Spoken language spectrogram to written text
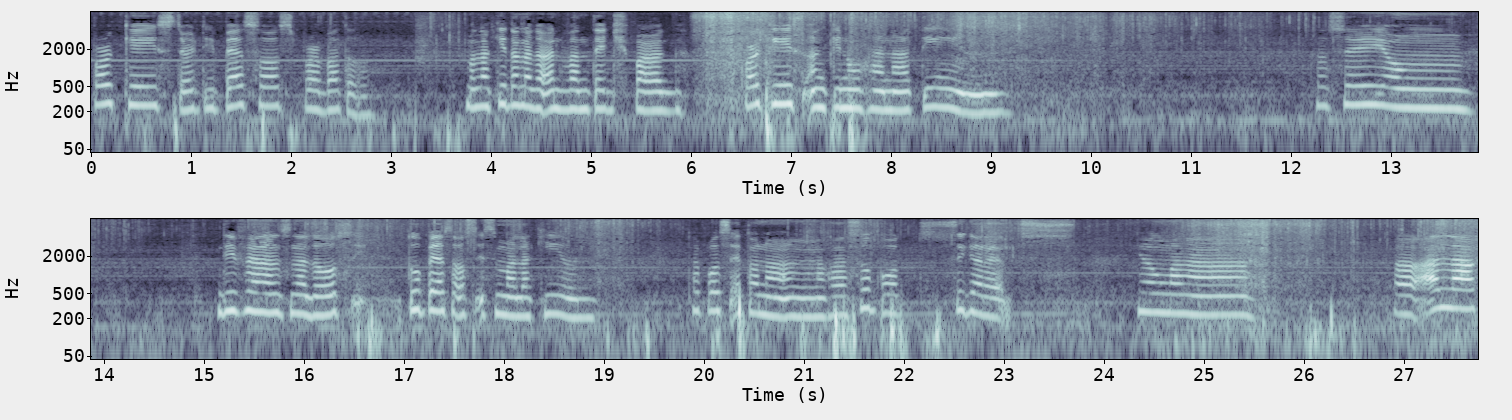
per case 30 pesos per bottle. Malaki talaga advantage pag case ang kinuha natin. Kasi yung difference na dos 2 pesos is malaki yun. Tapos ito na ang nakasupot cigarettes. Yung mga uh, alak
